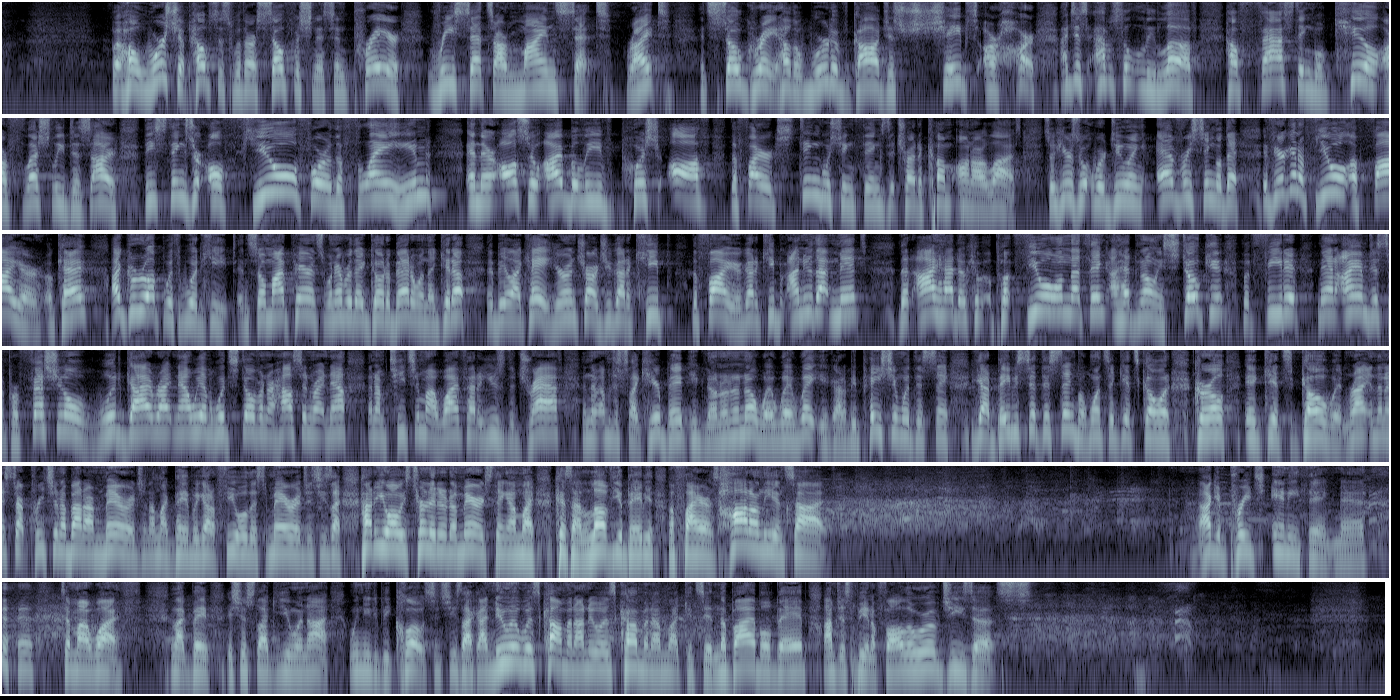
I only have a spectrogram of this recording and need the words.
But how worship helps us with our selfishness and prayer resets our mindset, right? It's so great how the Word of God just shapes our heart. I just absolutely love how fasting will kill our fleshly desire. These things are all fuel for the flame, and they're also, I believe, push off the fire extinguishing things that try to come on our lives. So here's what we're doing every single day. If you're gonna fuel a fire, okay? I grew up with wood heat, and so my parents, whenever they'd go to bed or when they get up, they'd be like, hey, you're in charge. You gotta keep the fire. You got to keep I knew that meant that I had to put fuel on that thing. I had to not only stoke it, but feed it. Man, I am just a professional wood guy right now. We have a wood stove in our house in right now, and I'm teaching my wife how to use the draft. And I'm just like, here, babe, you, no, no, no, no, wait, wait, wait. You got to be patient with this thing. You got to babysit this thing, but once it gets going, girl, it gets going, right? And then I start preaching about our marriage, and I'm like, babe, we got to fuel this marriage. And she's like, how do you always turn it into a marriage thing? I'm like, because I love you, baby. The fire is hot on the inside. I can preach anything, man, to my wife. Like, babe, it's just like you and I. We need to be close. And she's like, I knew it was coming. I knew it was coming. I'm like, it's in the Bible, babe. I'm just being a follower of Jesus.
